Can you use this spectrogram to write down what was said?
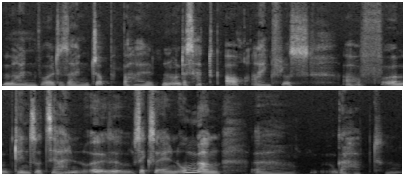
man wollte seinen Job behalten und das hat auch Einfluss auf ähm, den sozialen, äh, sexuellen Umgang äh, gehabt. Ne?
